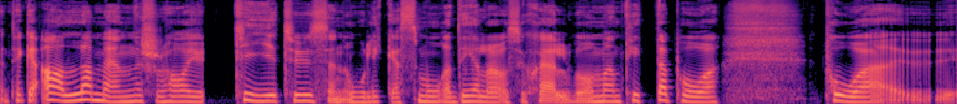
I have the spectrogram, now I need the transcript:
Jag tänker alla människor har ju 10 000 olika smådelar av sig själv. Och om man tittar på på eh,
